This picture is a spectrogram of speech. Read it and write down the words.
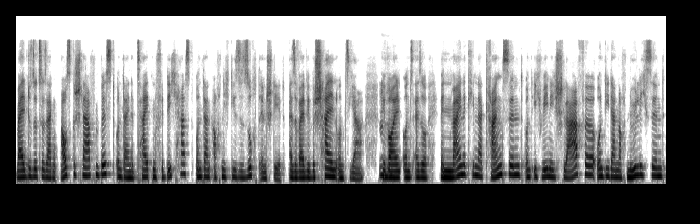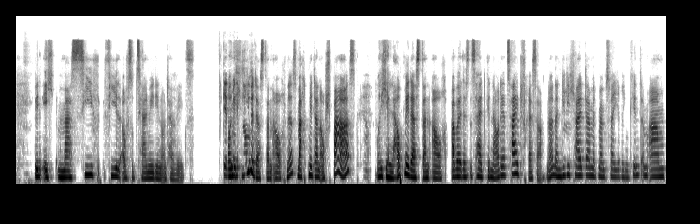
weil du sozusagen ausgeschlafen bist und deine Zeiten für dich hast und dann auch nicht diese Sucht entsteht. Also weil wir beschallen uns ja. Wir mhm. wollen uns, also wenn meine Kinder krank sind und ich wenig schlafe und die dann noch nölig sind, bin ich massiv viel auf sozialen Medien unterwegs. Geht und ich liebe das dann auch, ne? Es macht mir dann auch Spaß ja. und ich erlaube mir das dann auch. Aber das ist halt genau der Zeitfresser. Ne? Dann liege ich halt da mit meinem zweijährigen Kind im Arm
